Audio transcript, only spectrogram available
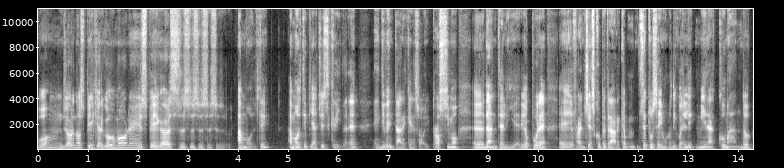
buongiorno speaker, good morning speakers. A molti, a molti piace scrivere e diventare, che ne so, il prossimo eh, Dante Alighieri oppure eh, Francesco Petrarca. Se tu sei uno di quelli, mi raccomando,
